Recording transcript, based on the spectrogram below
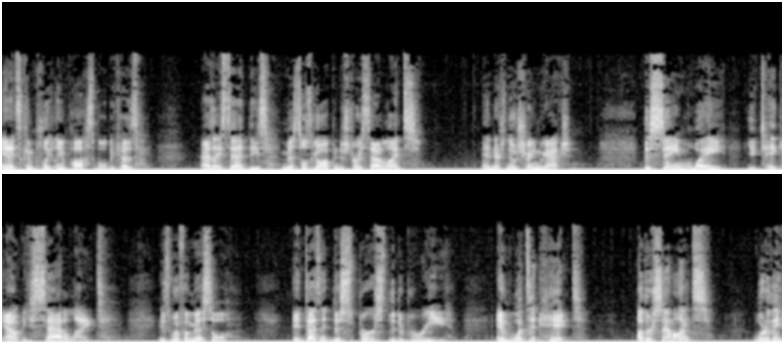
And it's completely impossible because, as I said, these missiles go up and destroy satellites, and there's no chain reaction. The same way you take out a satellite is with a missile, it doesn't disperse the debris. And what's it hit? Other satellites? What are they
